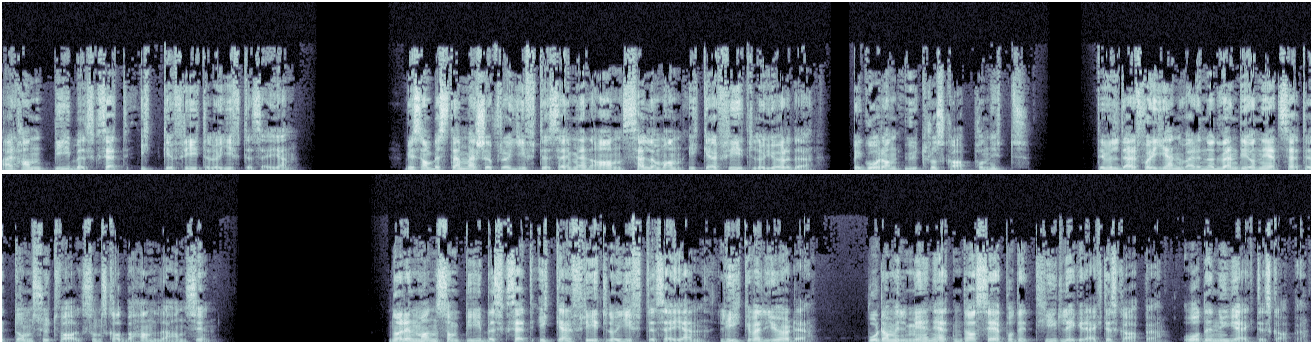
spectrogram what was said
er han bibelsk sett ikke fri til å gifte seg igjen. Hvis han bestemmer seg for å gifte seg med en annen selv om han ikke er fri til å gjøre det, begår han utroskap på nytt. Det vil derfor igjen være nødvendig å nedsette et domsutvalg som skal behandle hans synd. Når en mann som bibelsk sett ikke er fri til å gifte seg igjen, likevel gjør det, hvordan vil menigheten da se på det tidligere ekteskapet og det nye ekteskapet?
